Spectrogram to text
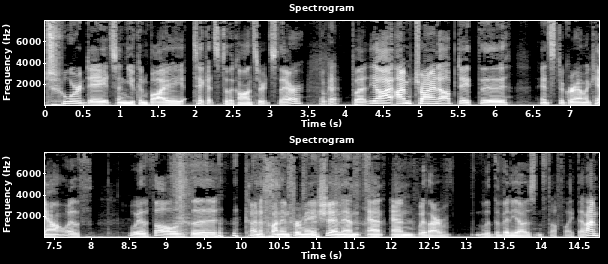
tour dates, and you can buy tickets to the concerts there. Okay. But yeah, I, I'm trying to update the Instagram account with with all of the kind of fun information and, and, and with our with the videos and stuff like that. I'm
